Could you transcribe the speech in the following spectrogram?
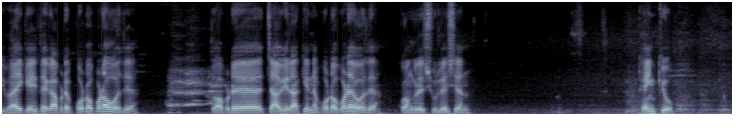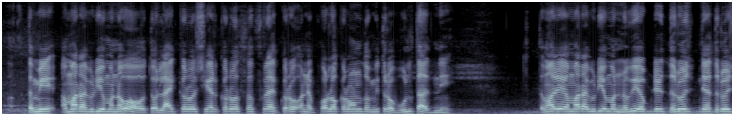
એ ભાઈ કહે છે કે આપણે ફોટો પડાવવો છે. તો આપણે ચાવી રાખીને ફોટો પડાવ્યો છે. કોંગ્રેચ્યુલેશન થેન્ક યુ તમે અમારા વિડીયોમાં નવા હો તો લાઈક કરો શેર કરો સબસ્ક્રાઈબ કરો અને ફોલો કરવાનું તો મિત્રો ભૂલતા જ નહીં. તમારે અમારા વિડીયોમાં નવી અપડેટ દરરોજ ને દરરોજ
